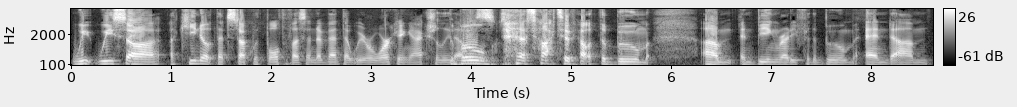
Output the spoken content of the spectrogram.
we, we saw a keynote that stuck with both of us, an event that we were working actually the that boom. was talked about the boom um, and being ready for the boom. And um,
